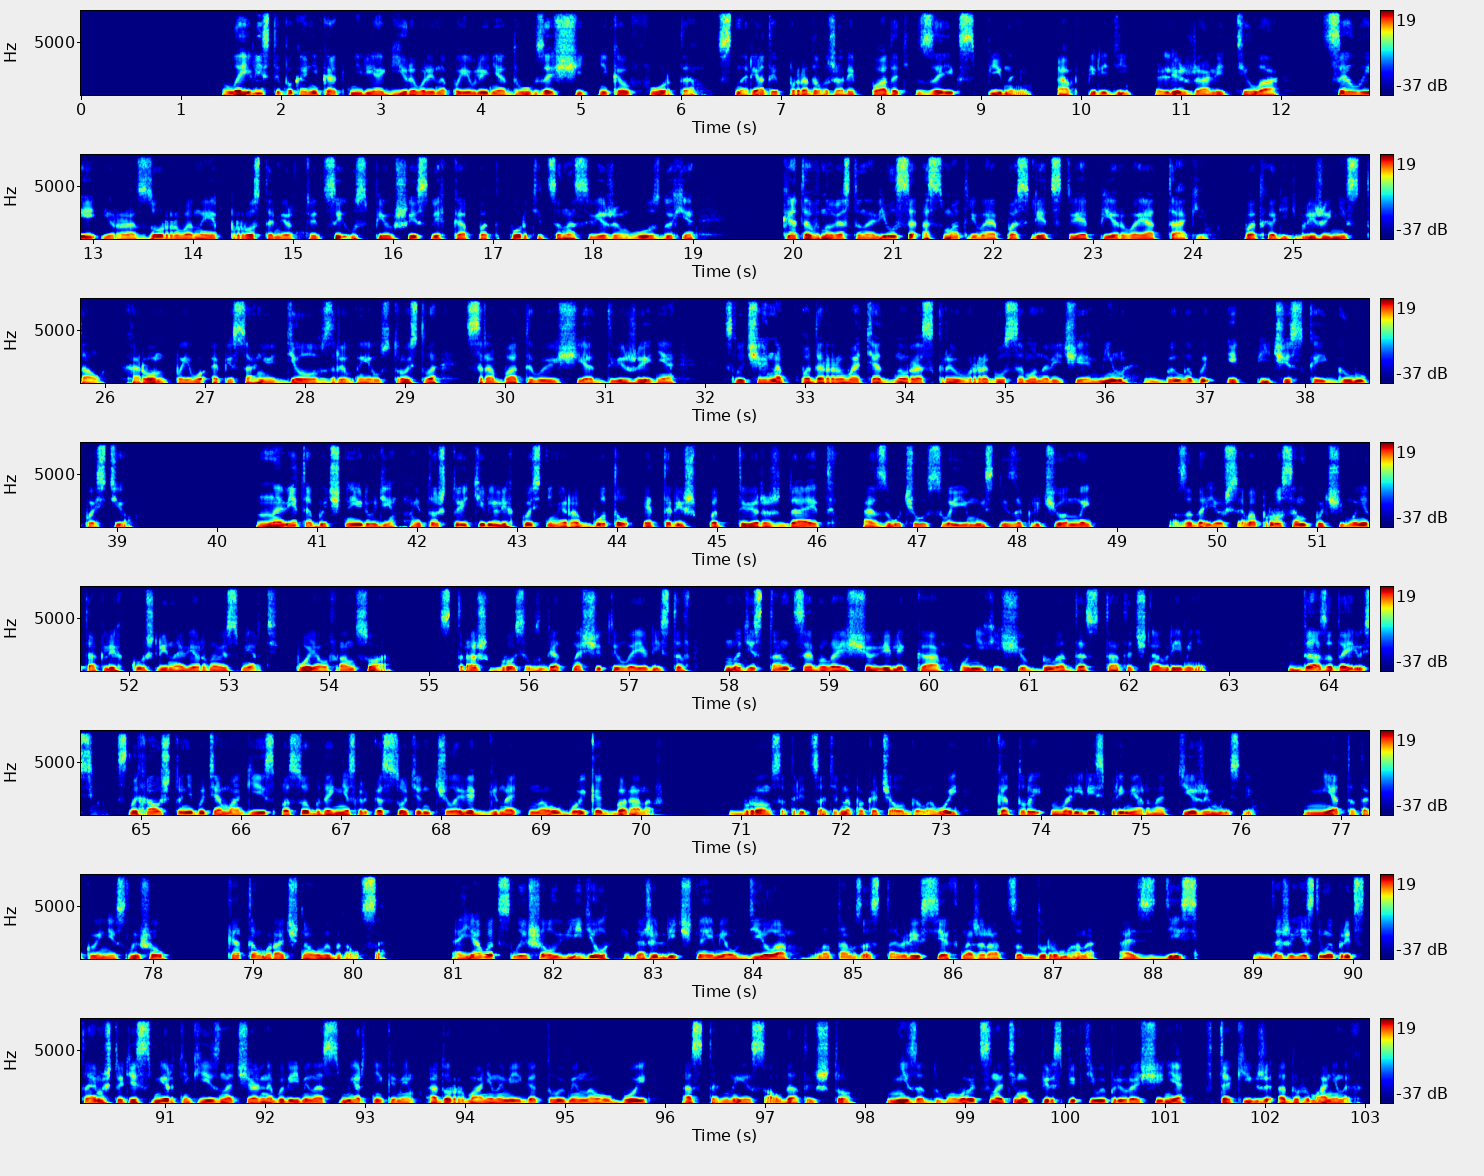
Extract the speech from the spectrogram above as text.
Лоялисты пока никак не реагировали на появление двух защитников форта. Снаряды продолжали падать за их спинами а впереди лежали тела. Целые и разорванные, просто мертвецы, успевшие слегка подпортиться на свежем воздухе. Ката вновь остановился, осматривая последствия первой атаки. Подходить ближе не стал. Харон, по его описанию, делал взрывные устройства, срабатывающие от движения. Случайно подорвать одно, раскрыв врагу само наличие мин, было бы эпической глупостью. На вид обычные люди, и то, что Этили легко с ними работал, это лишь подтверждает, озвучил свои мысли заключенный. Задаешься вопросом, почему не так легко шли на верную смерть, понял Франсуа. Страж бросил взгляд на щиты лоялистов, но дистанция была еще велика, у них еще было достаточно времени. «Да, задаюсь. Слыхал что-нибудь о магии, способной несколько сотен человек гнать на убой, как баранов?» Бронс отрицательно покачал головой, в которой варились примерно те же мысли. «Нет, о такой не слышал». Ката мрачно улыбнулся. А я вот слышал, видел и даже лично имел дело, но там заставили всех нажраться дурмана, а здесь... Даже если мы представим, что эти смертники изначально были именно смертниками, а дурманинами и готовыми на убой, остальные солдаты что? Не задумываются на тему перспективы превращения в таких же одурманенных?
